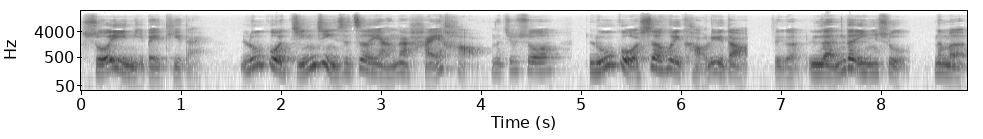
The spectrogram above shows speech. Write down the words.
所以你被替代。如果仅仅是这样，那还好，那就是说。如果社会考虑到这个人的因素，那么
